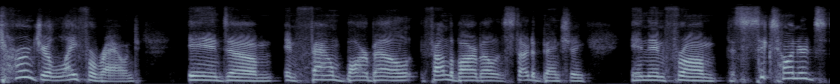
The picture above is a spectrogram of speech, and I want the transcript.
turned your life around and um, and found barbell, found the barbell and started benching, and then from the 600s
